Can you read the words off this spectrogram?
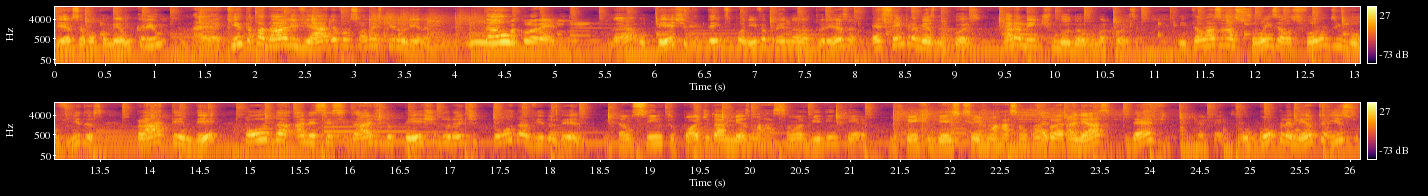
Terça eu vou comer um krill, aí, quinta pra dar uma aliviada eu vou só na espirulina. Não! Uma clorelinha. né? O peixe que tem disponível para ele na natureza é sempre a mesma coisa. Raramente muda alguma coisa. Então as rações elas foram desenvolvidas para atender toda a necessidade do peixe durante toda a vida dele. Então sim, tu pode dar a mesma ração a vida inteira do peixe, desde que seja uma ração completa. aliás, deve. Perfeito. O complemento é isso,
